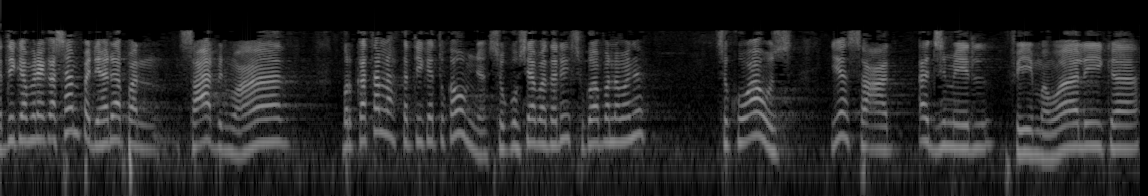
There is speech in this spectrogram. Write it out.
Ketika mereka sampai di hadapan Sa'ad bin Mu'ad, berkatalah ketika itu kaumnya, suku siapa tadi? Suku apa namanya? Suku Aus. Ya Sa'ad, ajmil fi mawalika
